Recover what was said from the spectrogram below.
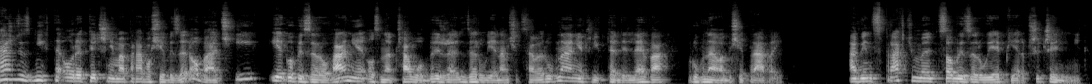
Każdy z nich teoretycznie ma prawo się wyzerować i jego wyzerowanie oznaczałoby, że zeruje nam się całe równanie, czyli wtedy lewa równałaby się prawej. A więc sprawdźmy, co wyzeruje pierwszy czynnik.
